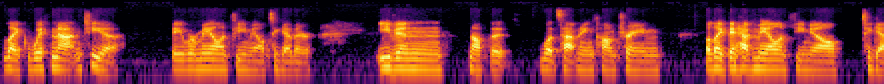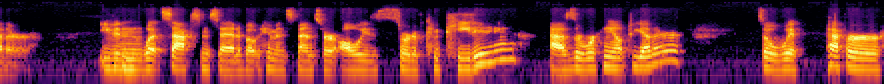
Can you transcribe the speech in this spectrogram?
like with Matt and Tia, they were male and female together. Even not that what's happening in CompTrain, but like they have male and female together. Even Mhm. what Saxon said about him and Spencer always sort of competing as they're working out together. So with Pepper,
